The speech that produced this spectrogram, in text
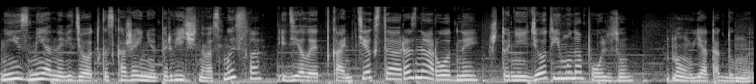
неизменно ведет к искажению первичного смысла и делает ткань текста разнородной, что не идет ему на пользу. Ну, я так думаю.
